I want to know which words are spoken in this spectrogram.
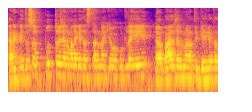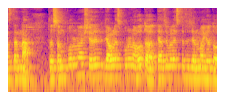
कारण की जसं पुत्र जन्माला घेत असताना किंवा कुठलंही बाळ जन्माला घेत घेत असताना तर संपूर्ण शरीर ज्यावेळेस पूर्ण होतं त्याच वेळेस त्याचा जन्म घेतो.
